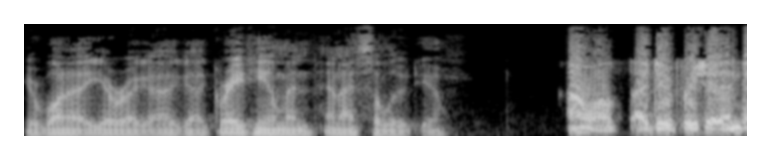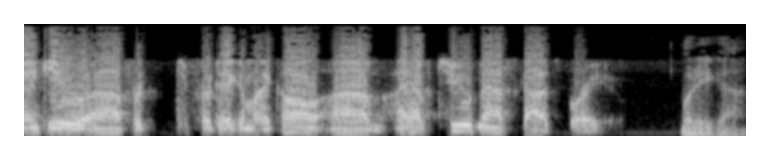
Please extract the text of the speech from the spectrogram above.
You're one. Of, you're a, a, a great human, and I salute you. Oh well, I do appreciate it, and thank you uh, for for taking my call. Um, I have two mascots for you. What do you got?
